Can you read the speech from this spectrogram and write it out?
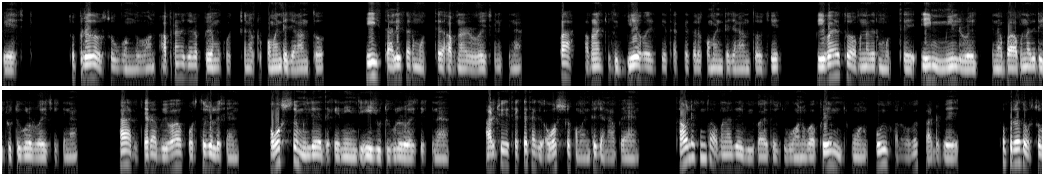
বেস্ট তো প্রিয় দর্শক বন্ধুগণ, আপনারা যারা প্রেম করছেন, একটু কমেন্টে জানান তো, এই তালিকার মধ্যে আপনারা রয়েছেন কিনা? বা আপনার যদি বিয়ে হয়ে গিয়ে থাকে, তাহলে কমেন্টে জানান তো যে বিবাহিত আপনাদের মধ্যে এই মিল রয়েছে কিনা বা আপনাদের এই জুটিগুলো রয়েছে কিনা? আর যারা বিবাহ করতে চলেছেন, অবশ্যই মিলিয়ে দেখে নিন যে এই জুটিগুলো রয়েছে কিনা। আর যদি থেকে থাকে, অবশ্যই কমেন্টে জানাবেন। তাহলে কিন্তু আপনাদের বিবাহিত জীবন বা প্রেম জীবন খুবই ভালোভাবে কাটবে। তো প্রিয় দর্শক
